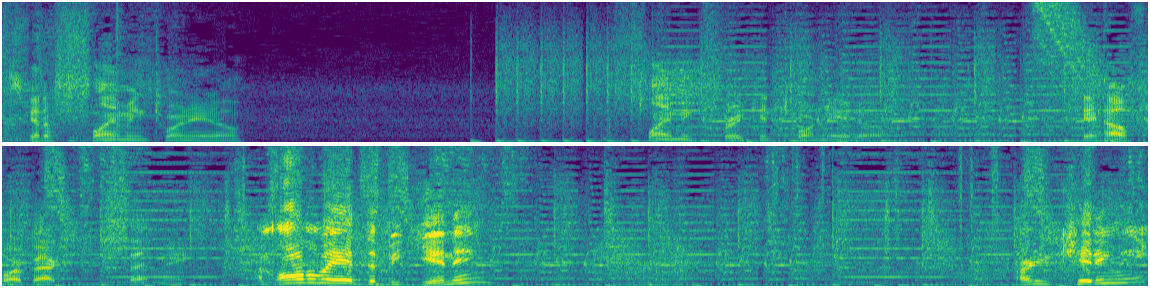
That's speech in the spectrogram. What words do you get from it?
He's got a flaming tornado flaming freaking tornado. Okay, how far back did you set me? I'm all the way at the beginning? Are you kidding me?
